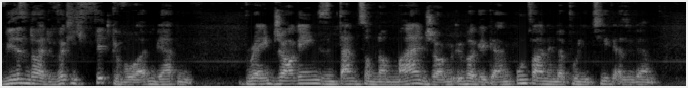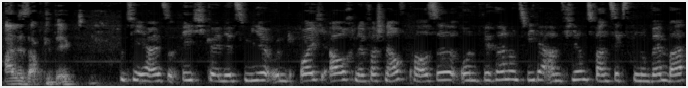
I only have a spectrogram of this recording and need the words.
Wir sind heute wirklich fit geworden. Wir hatten Brain Jogging, sind dann zum normalen Joggen übergegangen und waren in der Politik. Also wir haben alles abgedeckt. Ja, also ich gönne jetzt mir und euch auch eine Verschnaufpause und wir hören uns wieder am 24. November.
